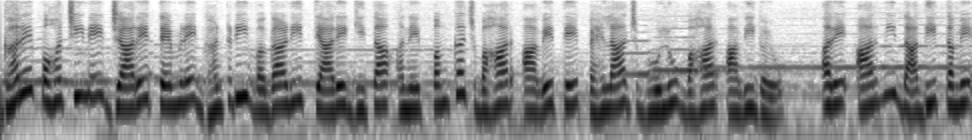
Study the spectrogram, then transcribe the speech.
ઘરે પહોંચીને જ્યારે તેમણે ઘંટડી વગાડી ત્યારે ગીતા અને પંકજ બહાર આવે તે પહેલા જ ભોલું બહાર આવી ગયો. અરે, આર્મી દાદી, તમે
